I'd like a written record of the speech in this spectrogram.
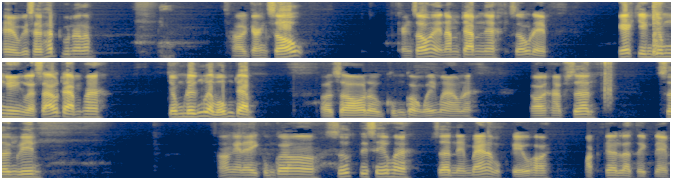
theo cái sở thích của nó lắm. Rồi cần số. Cần số này 500 nha. Số đẹp gác chân chống nghiêng là 600 ha. Chống đứng là 400 rồi so rồi cũng còn bảy màu nè. Rồi hộp sơn. Sơn green. Ở ngay đây cũng có xước tí xíu ha. Sơn em bán là một triệu thôi. Mặt trên là tuyệt đẹp.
